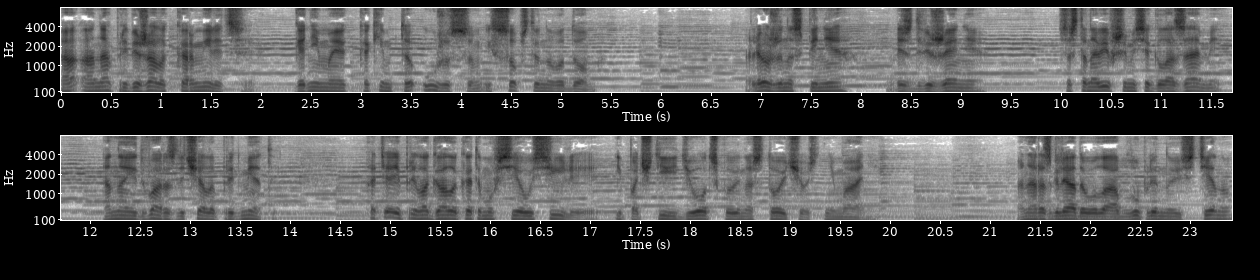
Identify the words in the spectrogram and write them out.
А она прибежала к кормилице, гонимая каким-то ужасом из собственного дома. Лежа на спине, без движения, с остановившимися глазами, она едва различала предметы, хотя и прилагала к этому все усилия и почти идиотскую настойчивость внимания. Она разглядывала облупленную стену,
